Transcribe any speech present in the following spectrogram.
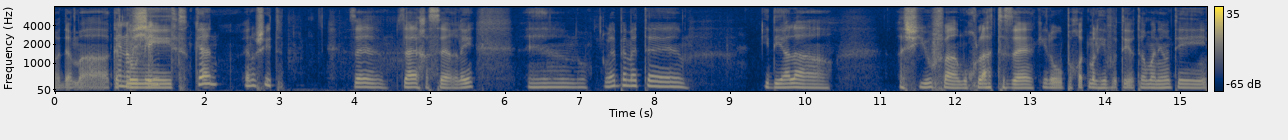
לא יודע מה, קטנונית. אנושית? כן, אנושית. זה, זה היה חסר לי. אה, אולי באמת אה, אידיאל השיוף המוחלט הזה, כאילו, הוא פחות מלהיב אותי, יותר מעניין אותי,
